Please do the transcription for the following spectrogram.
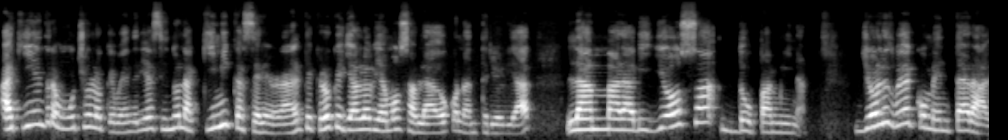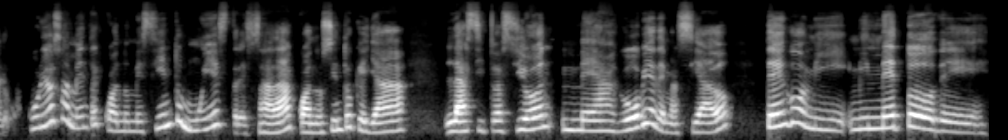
Aquí entra mucho lo que vendría siendo la química cerebral, que creo que ya lo habíamos hablado con anterioridad, la maravillosa dopamina. Yo les voy a comentar algo. Curiosamente, cuando me siento muy estresada, cuando siento que ya la situación me agobia demasiado, tengo mi, método de,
